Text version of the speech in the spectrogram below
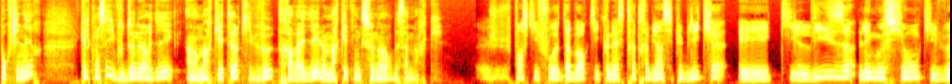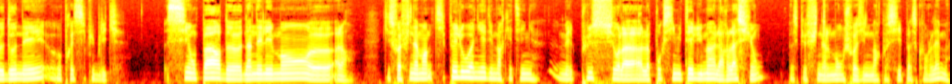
Pour finir, quel conseil vous donneriez à un marketeur qui veut travailler le marketing sonore de sa marque? Je pense qu'il faut d'abord qu'il connaisse très très bien ses publics et qu'il vise l'émotion qu'il veut donner auprès de ses publics. Si on part d'un élément, euh, alors qui soit finalement un petit peu éloigné du marketing, mais plus sur la, proximité, l'humain, la relation, parce que finalement on choisit une marque aussi parce qu'on l'aime.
